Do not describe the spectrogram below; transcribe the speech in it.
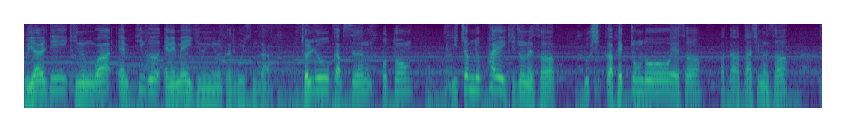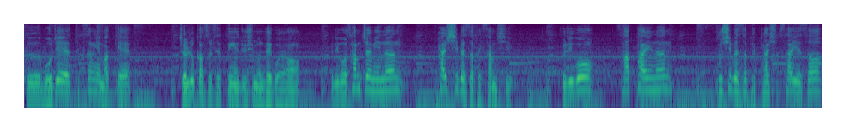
VRD 기능과 MTIG MMA 기능을 가지고 있습니다. 전류 값은 보통 2.6파의 기준에서 60과 100 정도에서 왔다 갔다 하시면서 그 모재의 특성에 맞게 전류 값을 세팅해 주시면 되고요. 그리고 3.2는 80에서 130 그리고 4파이는 90에서 180 사이에서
